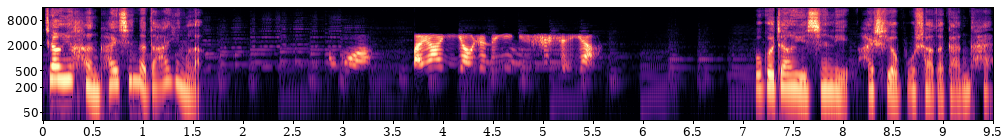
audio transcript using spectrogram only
张宇很开心的答应了。不过，白阿姨要认的义女是谁呀？不过张宇心里还是有不少的感慨，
